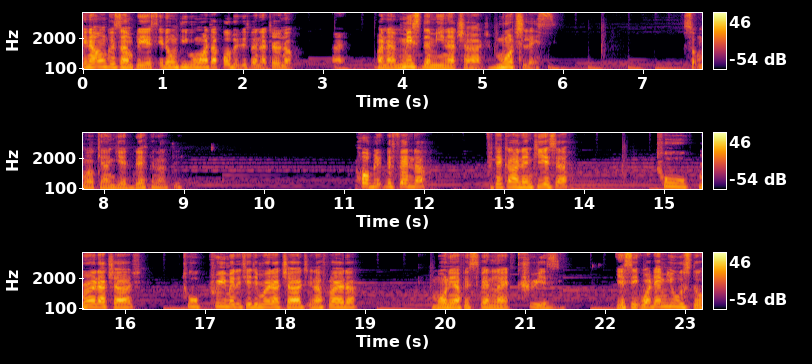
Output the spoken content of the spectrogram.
In a Uncle Sam place, you don't even want a public defender turn up. Right. On a charge, much less. Something can get death penalty. Public defender, to take on them case, yeah? two murder charge, two premeditated murder charge in a Florida. Money have to spend like crazy. You see, what them used to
